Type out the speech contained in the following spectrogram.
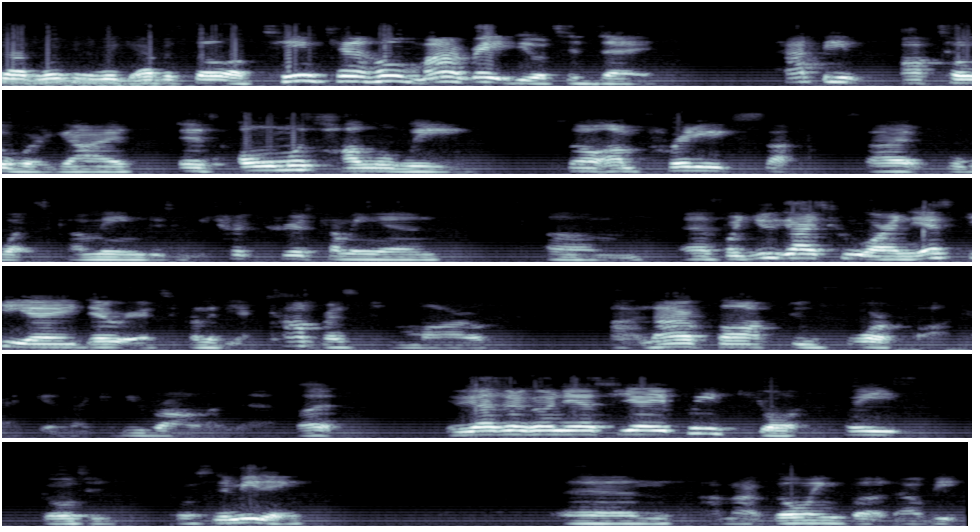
guys, welcome to the week episode of Team Can't Hold My Radio today. Happy October, guys. It's almost Halloween, so I'm pretty excited for what's coming. There's gonna be trick or treaters coming in. Um, and for you guys who are in the SGA, there is going to be a conference tomorrow at 9 o'clock to 4 o'clock. Could be wrong on that. But if you guys are going to SGA, please join. Please go to go to the meeting. And I'm not going, but that'll be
